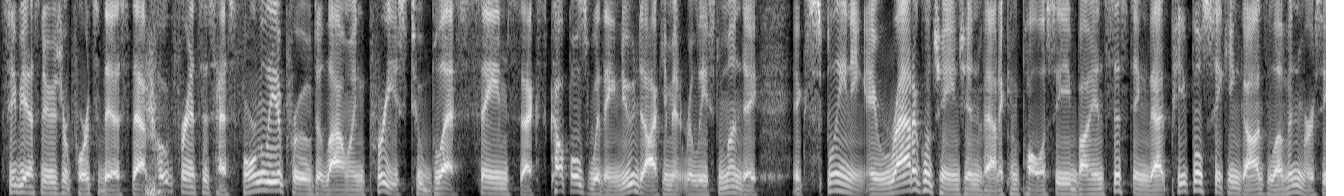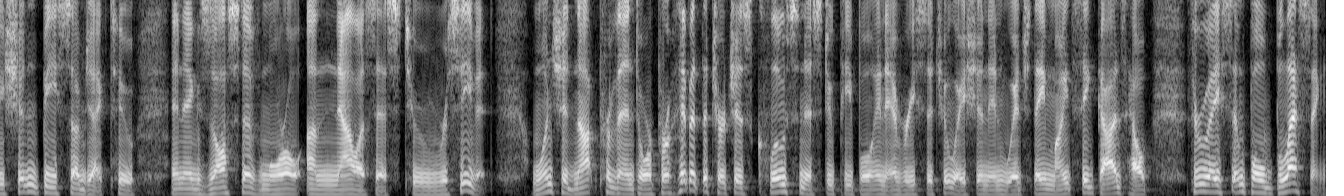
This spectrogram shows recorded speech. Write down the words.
CBS News reports this that Pope Francis has formally approved allowing priests to bless same sex couples with a new document released Monday explaining a radical change in Vatican policy by insisting that people seeking God's love and mercy shouldn't be subject to an exhaustive moral analysis to receive it one should not prevent or prohibit the church's closeness to people in every situation in which they might seek God's help through a simple blessing.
